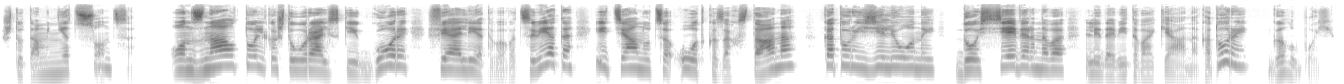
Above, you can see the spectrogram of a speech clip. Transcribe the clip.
что там нет солнца. Он знал только, что Уральские горы фиолетового цвета и тянутся от Казахстана, который зеленый, до Северного Ледовитого океана, который голубой.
